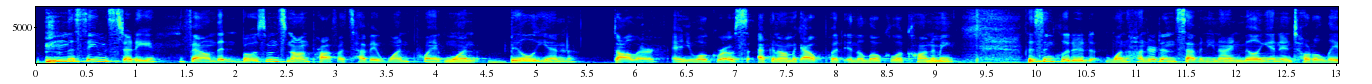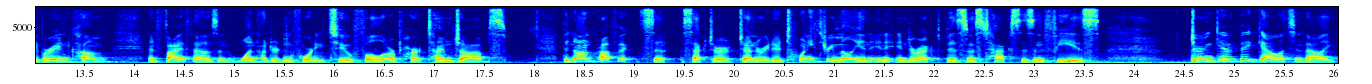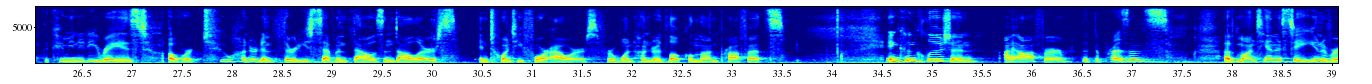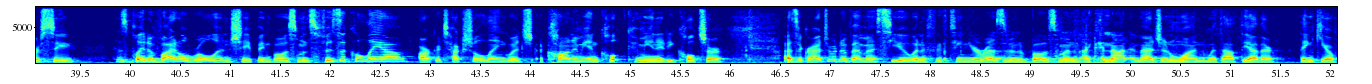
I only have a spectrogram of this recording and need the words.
the same study found that Bozeman's nonprofits have a $1.1 billion annual gross economic output in the local economy. This included 179 million in total labor income and 5,142 full or part-time jobs. The nonprofit se- sector generated 23 million in indirect business taxes and fees. During Give Big Gallatin Valley, the community raised over $237,000 in 24 hours for 100 local nonprofits. In conclusion, I offer that the presence of Montana State University has played a vital role in shaping Bozeman's physical layout, architectural language, economy, and community culture. As a graduate of MSU and a 15 year resident of Bozeman, I cannot imagine one without the other. Thank you.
